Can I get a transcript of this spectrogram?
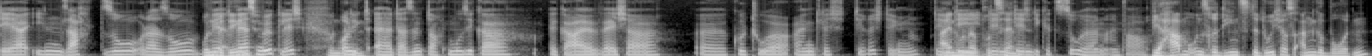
der ihnen sagt, so oder so wäre es möglich. Unbedingt. Und äh, da sind doch Musiker egal welcher äh, Kultur eigentlich die richtigen, ne? Den, 100 Prozent. Denen, die Kids zuhören einfach auch. Wir haben unsere Dienste durchaus angeboten.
